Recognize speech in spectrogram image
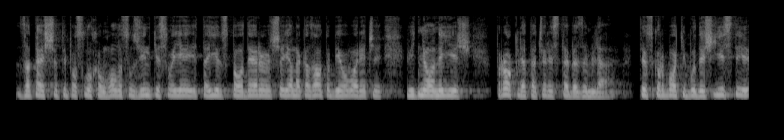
за те, що ти послухав голосу жінки своєї та їв з того дерева, що я наказав тобі, говорячи, від нього не їж, проклята через тебе земля. Ти в скорботі будеш їсти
